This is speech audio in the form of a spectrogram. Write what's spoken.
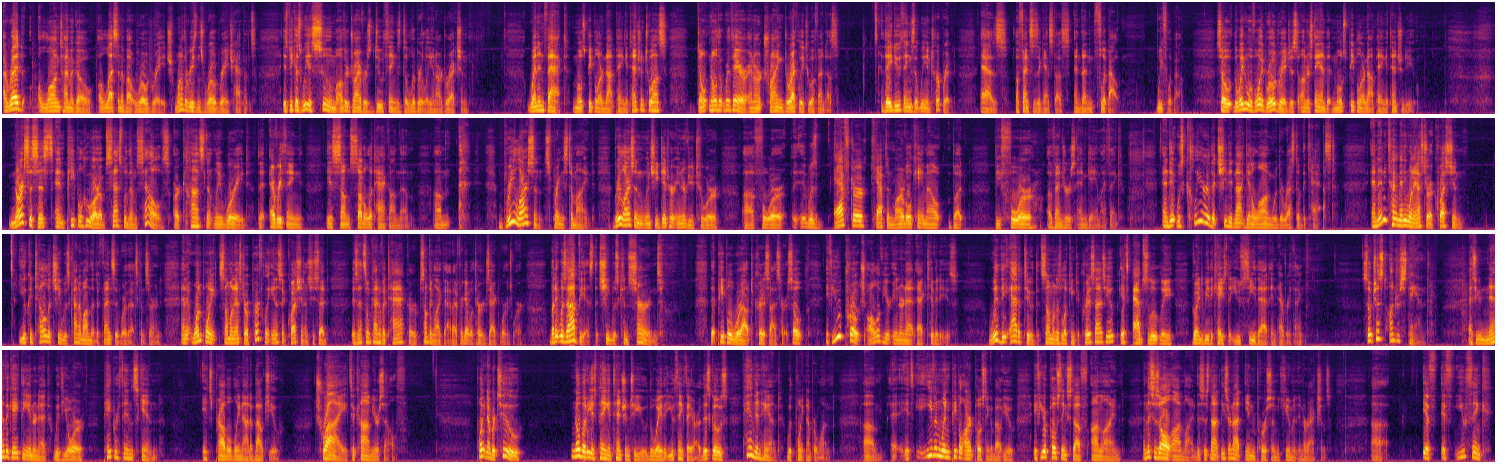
I read a long time ago a lesson about road rage. One of the reasons road rage happens is because we assume other drivers do things deliberately in our direction. When in fact, most people are not paying attention to us, don't know that we're there, and aren't trying directly to offend us they do things that we interpret as offenses against us and then flip out. We flip out. So the way to avoid road rage is to understand that most people are not paying attention to you. Narcissists and people who are obsessed with themselves are constantly worried that everything is some subtle attack on them. Um, Brie Larson springs to mind. Brie Larson, when she did her interview tour uh, for, it was after Captain Marvel came out, but before Avengers Endgame, I think. And it was clear that she did not get along with the rest of the cast. And anytime anyone asked her a question, you could tell that she was kind of on the defensive where that's concerned. And at one point, someone asked her a perfectly innocent question, and she said, Is that some kind of attack? or something like that. I forget what her exact words were. But it was obvious that she was concerned that people were out to criticize her. So if you approach all of your internet activities with the attitude that someone is looking to criticize you, it's absolutely going to be the case that you see that in everything. So just understand as you navigate the internet with your paper thin skin, it's probably not about you. Try to calm yourself. Point number two nobody is paying attention to you the way that you think they are. This goes hand in hand with point number one. Um, it's even when people aren't posting about you. If you're posting stuff online, and this is all online. This is not. These are not in-person human interactions. Uh, if if you think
